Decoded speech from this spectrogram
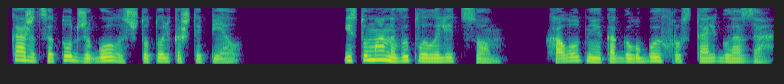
кажется, тот же голос, что только что пел. Из тумана выплыло лицом, холодные, как голубой хрусталь, глаза.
